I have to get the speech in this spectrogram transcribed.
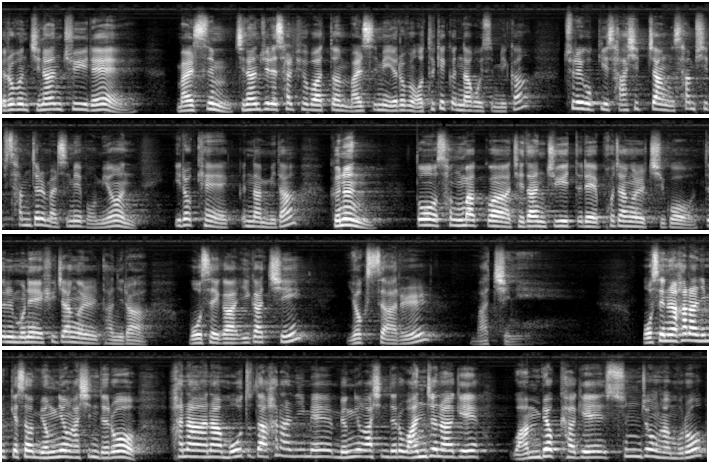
여러분, 지난 주일에 말씀, 지난 주일에 살펴봤던 말씀이 여러분 어떻게 끝나고 있습니까? 출애굽기 40장 33절 말씀에 보면 이렇게 끝납니다. 그는 또 성막과 제단 주위 뜰에 포장을 치고 뜰문에 휘장을 다니라 모세가 이같이 역사를 마치니 모세는 하나님께서 명령하신 대로 하나하나 모두 다 하나님의 명령하신 대로 완전하게 완벽하게 순종함으로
